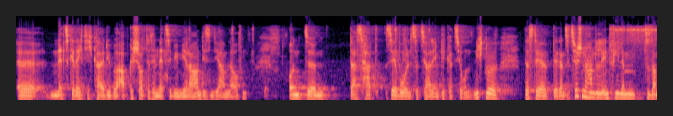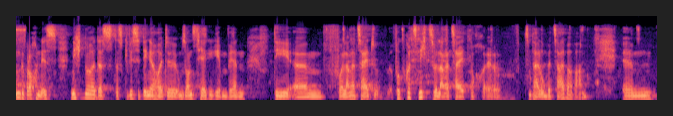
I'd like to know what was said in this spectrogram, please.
äh, Netzgerechtigkeit, über abgeschottete Netze wie im Iran, die sind ja am Laufen. Und ähm, das hat sehr wohl soziale Implikationen. Nicht nur dass der, der ganze Zwischenhandel in vielem zusammengebrochen ist. Nicht nur, dass, dass gewisse Dinge heute umsonst hergegeben werden, die ähm, vor langer Zeit, vor kurz nicht so langer Zeit noch äh, zum Teil unbezahlbar waren. Ähm,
